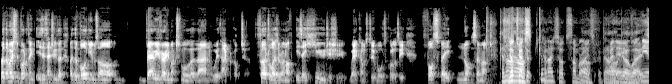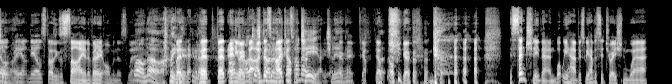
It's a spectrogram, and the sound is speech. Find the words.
But the most important thing is essentially that like the volumes are very, very much smaller than with agriculture. Fertilizer runoff is a huge issue when it comes to water quality. Phosphate, not so much. Can I, ask, can, can I just summarise? Oh, no, I'll go away. Neil, right. Neil, Neil's starting to sigh in a very ominous way. Well, no, I mean, but, you know, but, but anyway, I'll, I'll but just I'm just, I just want to tea. Actually, okay, yep, yep. off you go. Essentially, then, what we have is we have a situation where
